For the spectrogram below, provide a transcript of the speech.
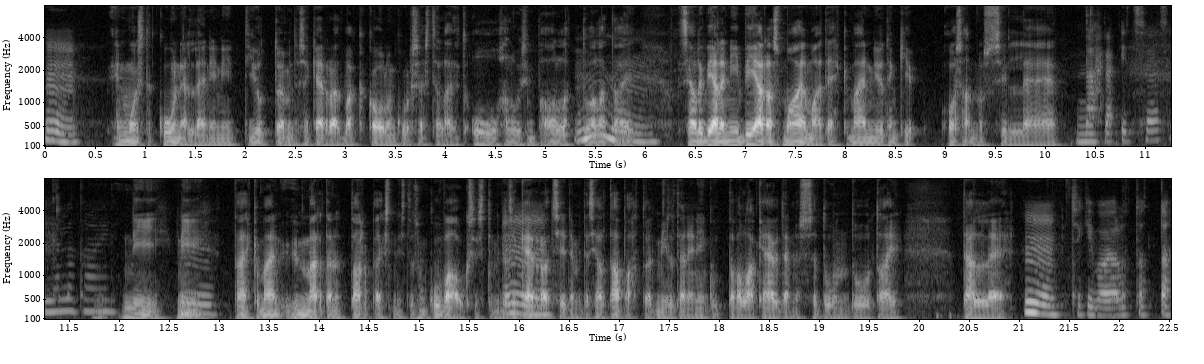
Mm. en muista kuunnelleeni niitä juttuja, mitä sä kerroit vaikka koulun kursseista, sä laitat, että uu, haluaisinpa olla tuolla. Mm. Tai se oli vielä niin vieras maailma, että ehkä mä en jotenkin osannut silleen, Nähdä itseä siellä tai... niin, niin. Mm. Tai ehkä mä en ymmärtänyt tarpeeksi niistä sun kuvauksista, mitä sä Mm. kerroit siitä, mitä siellä tapahtuu, että miltä ne niin kuin, tavallaan käytännössä tuntuu tai tälleen. Mm, sekin voi olla totta.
